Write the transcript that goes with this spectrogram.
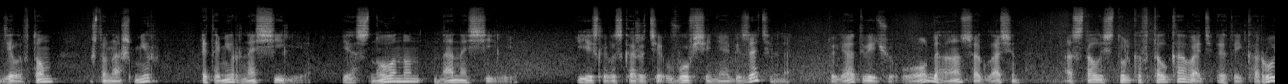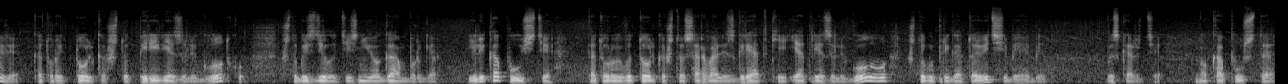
Дело в том, что наш мир – это мир насилия, и основан он на насилии. И если вы скажете «вовсе не обязательно», то я отвечу «О, да, согласен». Осталось только втолковать этой корове, которой только что перерезали глотку, чтобы сделать из нее гамбургер, или капусте, которую вы только что сорвали с грядки и отрезали голову, чтобы приготовить себе обед. Вы скажете, но капуста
